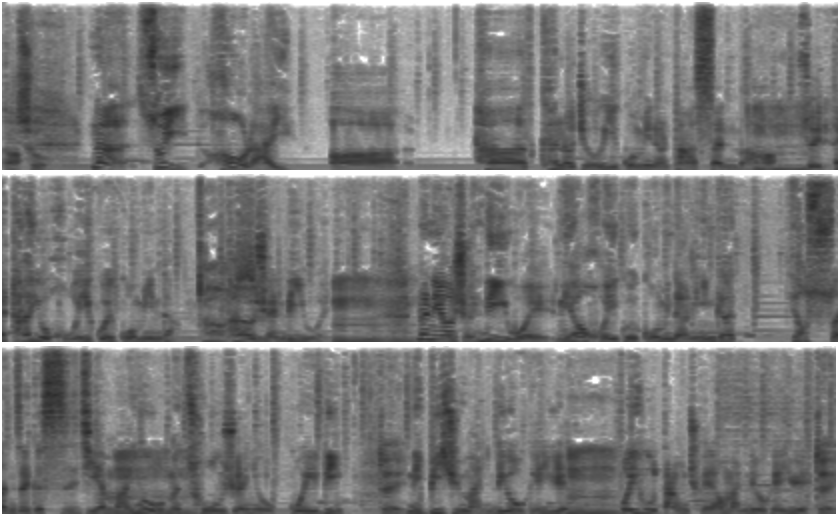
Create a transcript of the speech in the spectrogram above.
没错。那所以后来啊、呃，他看到九合一国民党大胜嘛，哈、嗯，所以哎，他又回归国民党，他要选立委。嗯嗯嗯。那你要选立委，你要回归国民党，你应该要算这个时间嘛，因为我们初选有规定，对，你必须满六个月，恢复党权要满六个月，对，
